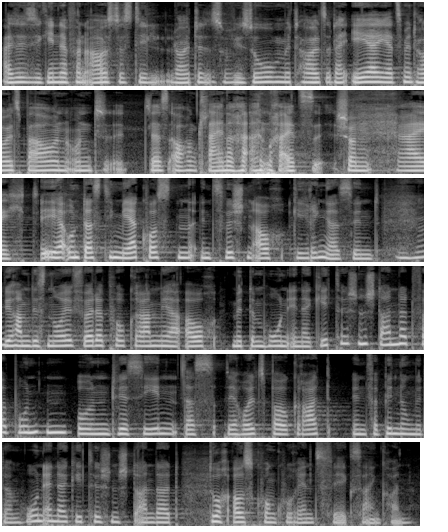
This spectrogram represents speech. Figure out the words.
Also Sie gehen davon aus, dass die Leute sowieso mit Holz oder eher jetzt mit Holz bauen und dass auch ein kleinerer Anreiz schon reicht. Ja, und dass die Mehrkosten inzwischen auch geringer sind. Mhm. Wir haben das neue Förderprogramm ja auch mit dem hohen energetischen Standard verbunden und wir sehen, dass der Holzbau gerade in Verbindung mit einem hohen energetischen Standard durchaus konkurrenzfähig sein kann.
